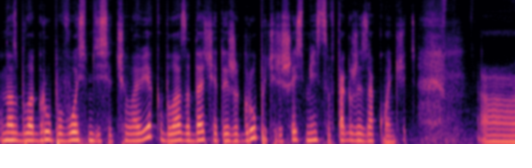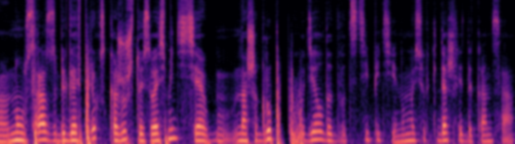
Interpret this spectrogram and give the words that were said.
у нас была группа 80 человек, и была задача этой же группы через 6 месяцев также закончить. А, ну, сразу забегая вперед, скажу, что из 80 наша группа похудела до 25, но мы все-таки дошли до конца.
